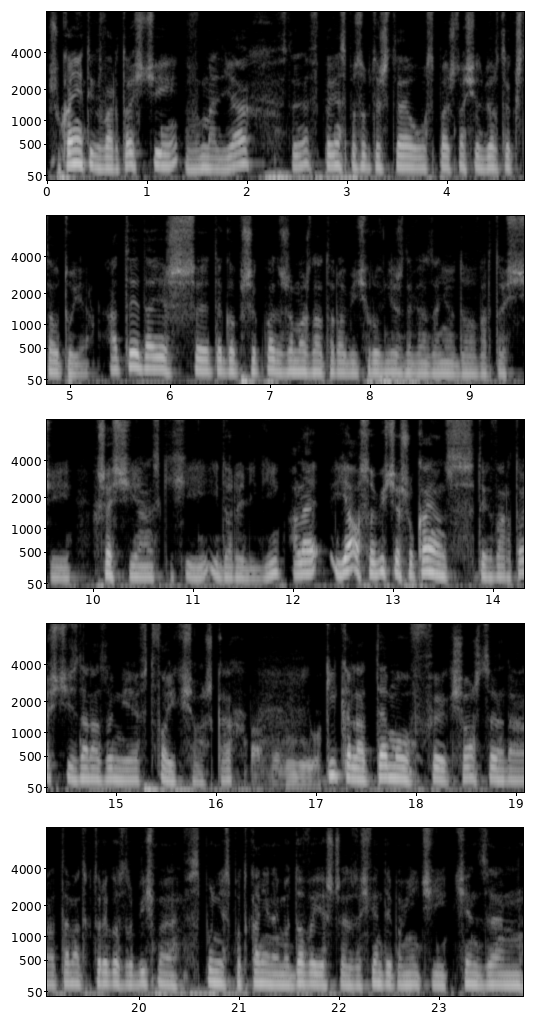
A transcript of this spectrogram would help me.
szukanie tych wartości w mediach w, te, w pewien sposób też tę społeczność odbiorcę kształtuje. A ty dajesz e, tego przykład, że można to robić również w nawiązaniu do wartości chrześcijańskich i, i do religii, ale ja osobiście szukając tych wartości znalazłem je w twoich książkach. Bardzo mi miło. Kilka lat temu w książce, na temat którego zrobiliśmy wspólnie spotkanie namiotowe jeszcze ze świętej pamięci księdzem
